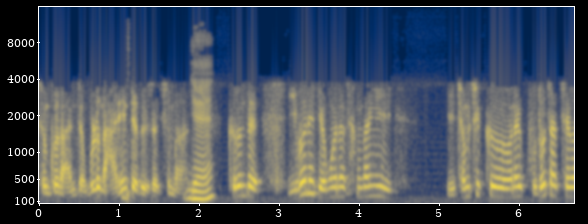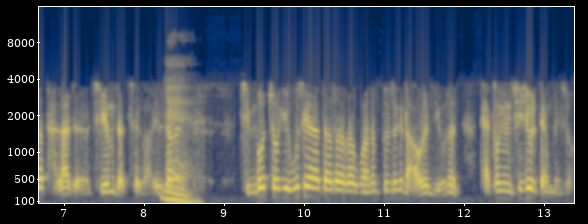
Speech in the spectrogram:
정권 안정. 물론 아닌 때도 있었지만. 예. 그런데 이번의 경우에는 상당히 이 정치권의 구도 자체가 달라져요. 지형 자체가. 일단은 예. 진보 쪽이 우세하다라고 하는 분석이 나오는 이유는 대통령 지지율 때문이죠.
